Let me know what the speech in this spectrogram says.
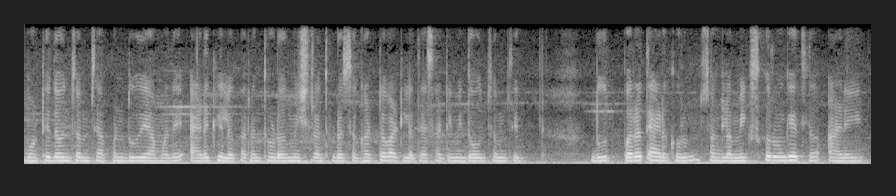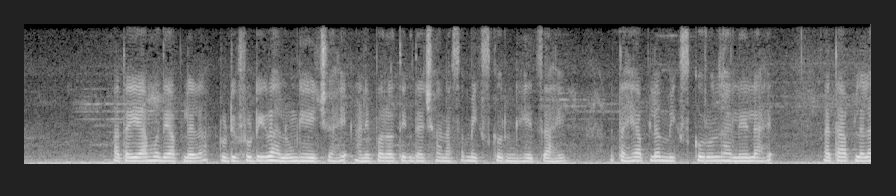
मोठे दोन चमचे आपण दूध यामध्ये ॲड केलं. कारण थोडं मिश्रण थोडंसं घट्ट वाटलं त्यासाठी मी दोन चमचे दूध परत ॲड करून चांगलं मिक्स करून घेतलं आणि आता यामध्ये आपल्याला टुटी फ्रुटी घालून घ्यायची आहे आणि परत एकदा छान असं मिक्स करून घ्यायचं आहे. आता हे आपलं मिक्स करून झालेलं आहे. आता आपल्याला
